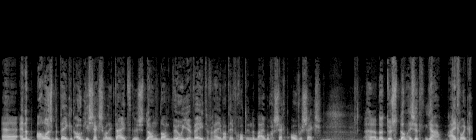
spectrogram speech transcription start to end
En alles betekent ook je seksualiteit. Dus dan, dan wil je weten van, hé, hey, wat heeft God in de Bijbel gezegd over seks? Dus dan is het ja, eigenlijk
